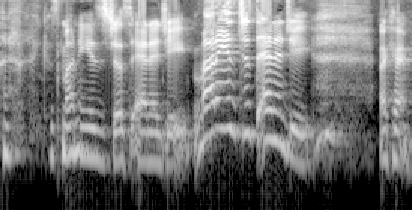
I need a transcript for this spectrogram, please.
because money is just energy. Money is just energy. Okay.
